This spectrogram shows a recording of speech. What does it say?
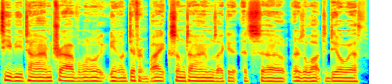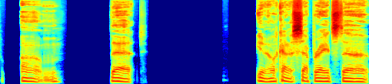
TV time, travel, you know, different bikes sometimes. Like it, it's uh, there's a lot to deal with um, that you know kind of separates the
